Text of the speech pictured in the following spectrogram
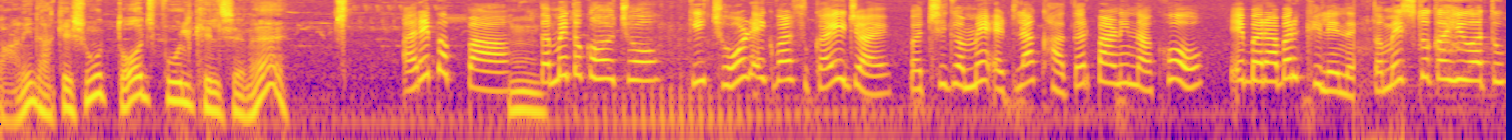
પાણી નાખીશું તો જ ફૂલ ખીલશે ને? અરે પપ્પા તમે તો કહો છો કે છોડ એકવાર સુકાઈ જાય પછી ગમે એટલા ખાતર પાણી નાખો એ બરાબર ખીલે નહીં. તમે જ તો કહ્યું હતું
